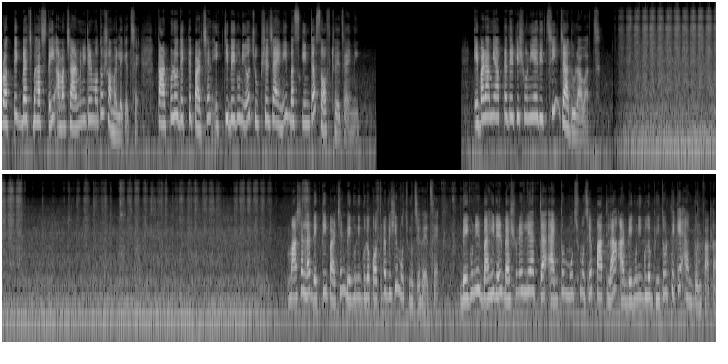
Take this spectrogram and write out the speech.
প্রত্যেক ব্যাচ ভাজতেই আমার চার মিনিটের মতো সময় লেগেছে। তারপরেও দেখতে পাচ্ছেন একটি বেগুনিও চুপসে যায়নি বা স্কিনটা সফট হয়ে যায়নি। এবার আমি আপনাদেরকে শুনিয়ে দিচ্ছি জাদুর আওয়াজ। মাশাল্লাহ দেখতেই পারছেন বেগুনিগুলো কতটা বেশি মুচমুচে হয়েছে। বেগুনির বাহিরের বেসনের লেয়ারটা একদম মুচমুচে, পাতলা, আর বেগুনিগুলো ভিতর থেকে একদম ফাঁকা।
